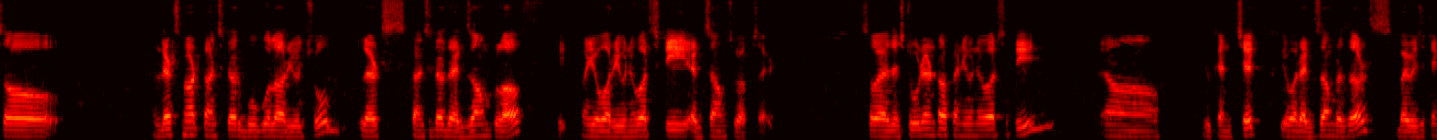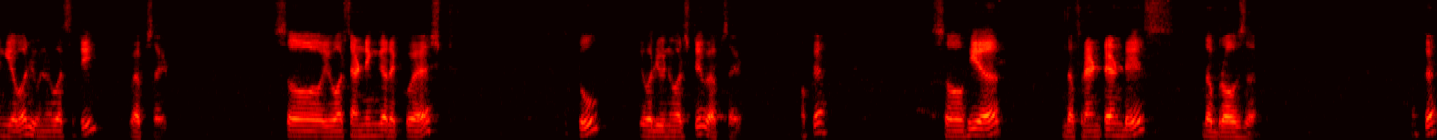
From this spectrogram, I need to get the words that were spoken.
so let's not consider google or youtube. Let's consider the example of your university exams website. So as a student of an university uh, you can check your exam results by visiting your university website so you are sending a request to your university website okay? So here the front end is the browser okay?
